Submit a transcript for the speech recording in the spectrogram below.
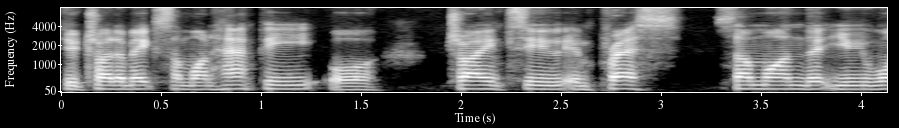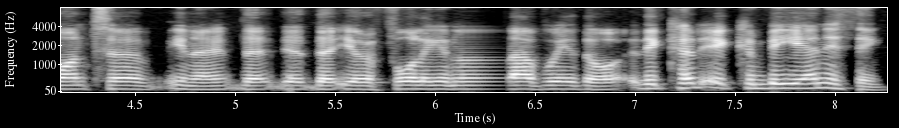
to try to make someone happy or trying to impress someone that you want to you know that, that you're falling in love with or it could it can be anything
